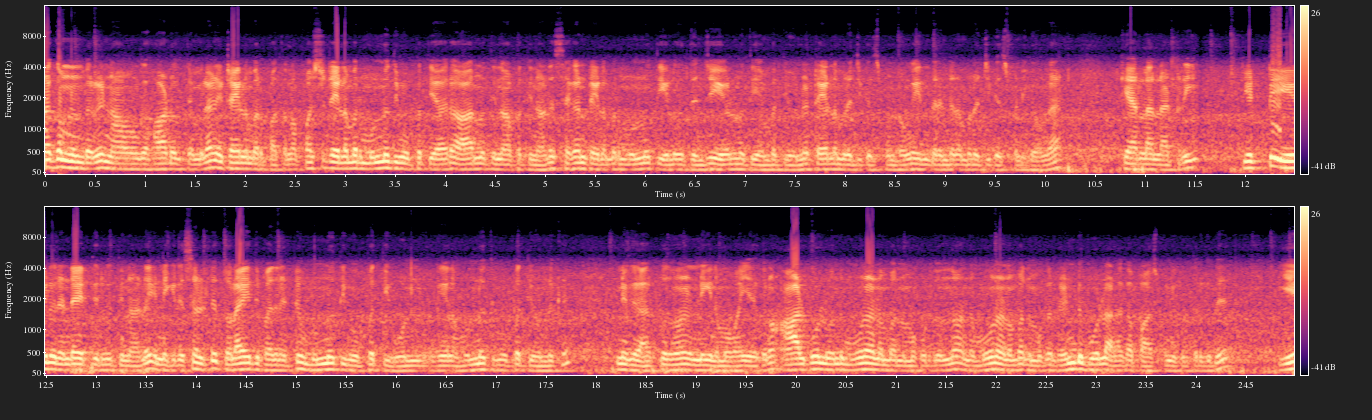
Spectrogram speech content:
வணக்கம் நண்பர்கள் நான் உங்கள் ஹார்ட் ஒர்க் தமிழா. நீ ட்ரையல் நம்பர் பார்த்தலாம் ஃபர்ஸ்ட் ட்ரையல் நம்பர் முந்நூற்றி முப்பத்தி ஆறு அறுநூற்றி நாற்பத்தி நாலு செகண்ட் ட்ரையல் நம்பர் முந்நூற்றி எழுபத்தஞ்சு எழுநூற்றி எண்பத்தி ஒன்று ட்ரையல் நம்பர் வச்சு கெஸ் பண்ணுறவங்க இந்த ரெண்டு நம்பர் வச்சு கெஸ் பண்ணிக்கோங்க. கேரளா லாட்ரி எட்டு ஏழு ரெண்டாயிரத்தி இருபத்தி நாலு. இன்றைக்கி ரிசல்ட்டு தொள்ளாயிரத்தி பதினெட்டு முந்நூற்றி முப்பத்தி ஒன்று ஓகேங்களா? முந்நூற்றி முப்பத்தி ஒன்றுக்கு இன்றைக்கி அற்புதமான இன்றைக்கி நம்ம வாங்கியிருக்கிறோம். ஆல் போல் வந்து மூணாம் நம்பர் நம்ம கொடுத்துருந்தோம். அந்த மூணாம் நம்பர் நமக்கு ரெண்டு போல் அழகாக பாஸ் பண்ணி கொடுத்துருக்குது. ஏ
